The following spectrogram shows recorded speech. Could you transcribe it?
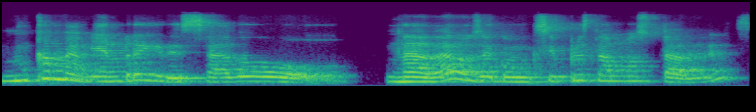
nunca me habían regresado nada, o sea, como que siempre estamos tablas.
